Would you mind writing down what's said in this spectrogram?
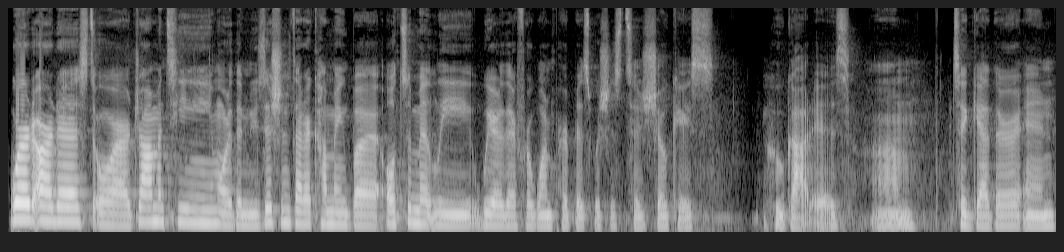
word artist or our drama team or the musicians that are coming, but ultimately we are there for one purpose, which is to showcase who God is um, together and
